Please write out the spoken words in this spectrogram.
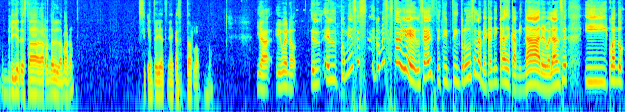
Bridget estaba agarrándole la mano. Así que en teoría tenía que aceptarlo, ¿no? Ya, y bueno, el, el comienzo es- el comienzo está bien, o sea, te, te introduce la mecánica de caminar, el balance, y cuando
